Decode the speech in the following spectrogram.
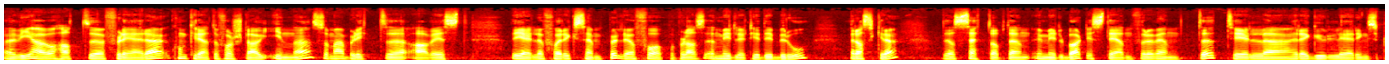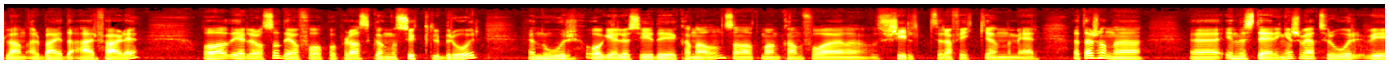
Vi har jo hatt flere konkrete forslag inne som er blitt avvist. Det gjelder f.eks. det å få på plass en midlertidig bro raskere det å sette opp den umiddelbart istedenfor å vente til eh, reguleringsplanarbeidet er ferdig. Og Det gjelder også det å få på plass gang- og sykkelbroer eh, nord og eller syd i kanalen, sånn at man kan få eh, skilt trafikken mer. Dette er sånne eh, investeringer som jeg tror vi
